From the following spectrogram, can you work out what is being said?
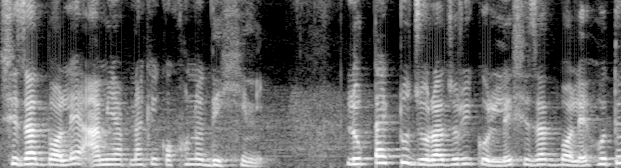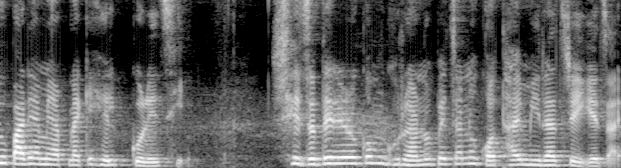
সেজাদ বলে, আমি আপনাকে কখনো দেখিনি। লোকটা একটু জোরাজোরি করলে সেজাদ বলে, হতেও পারে আমি আপনাকে হেল্প করেছি। সেজাদের এরকম ঘুরানো পেঁচানো কথায় মিরাজ রেগে যায়।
